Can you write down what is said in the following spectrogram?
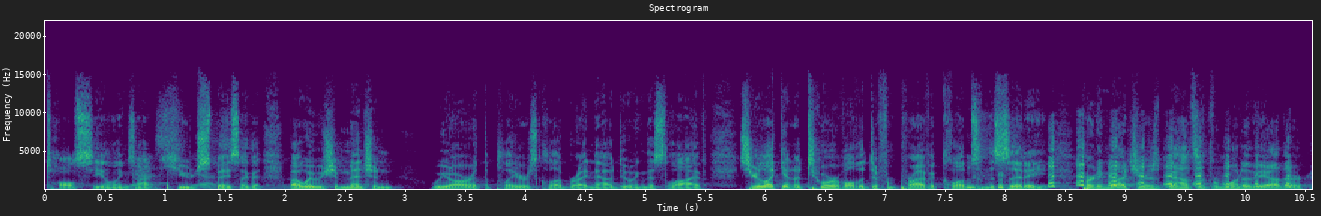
tall ceilings, not huge yes. space like that. By the way, we should mention. We are at the Players Club right now doing this live. So you're like getting a tour of all the different private clubs in the city. Pretty much. You're just bouncing from one to the other.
